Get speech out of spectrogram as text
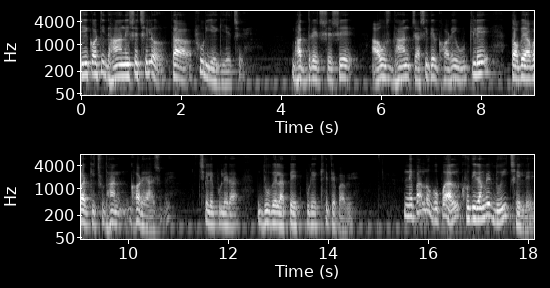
যে কটি ধান এসেছিল তা ফুরিয়ে গিয়েছে। ভাদ্রের শেষে আউশ ধান চাষিদের ঘরে উঠলে তবে আবার কিছু ধান ঘরে আসবে। ছেলেপুলেরা দুবেলা পেট পুড়ে খেতে পাবে। নেপাল ও গোপাল ক্ষুদিরামের দুই ছেলে।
